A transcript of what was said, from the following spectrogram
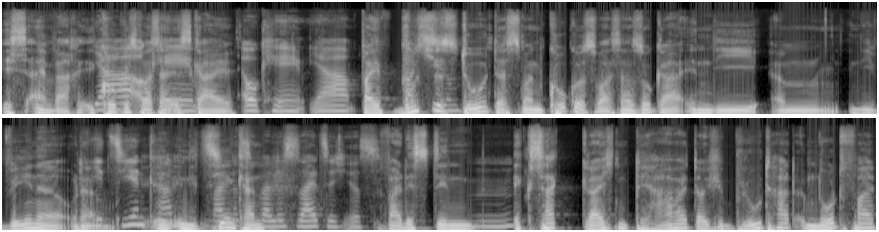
ist einfach, Ja, Kokoswasser okay. ist geil. Okay, ja. Weil wusstest du, dass man Kokoswasser sogar in die, ähm, in die Vene oder Injizieren kann, injizieren weil, kann, Es, weil es salzig ist. weil es den exakt gleichen pH-Wert durch Blut hat im Notfall.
